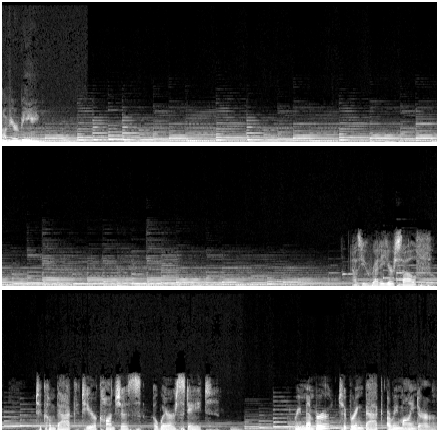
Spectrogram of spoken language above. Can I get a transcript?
of your being. As you ready yourself to come back to your conscious, aware state, remember to bring back a reminder.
